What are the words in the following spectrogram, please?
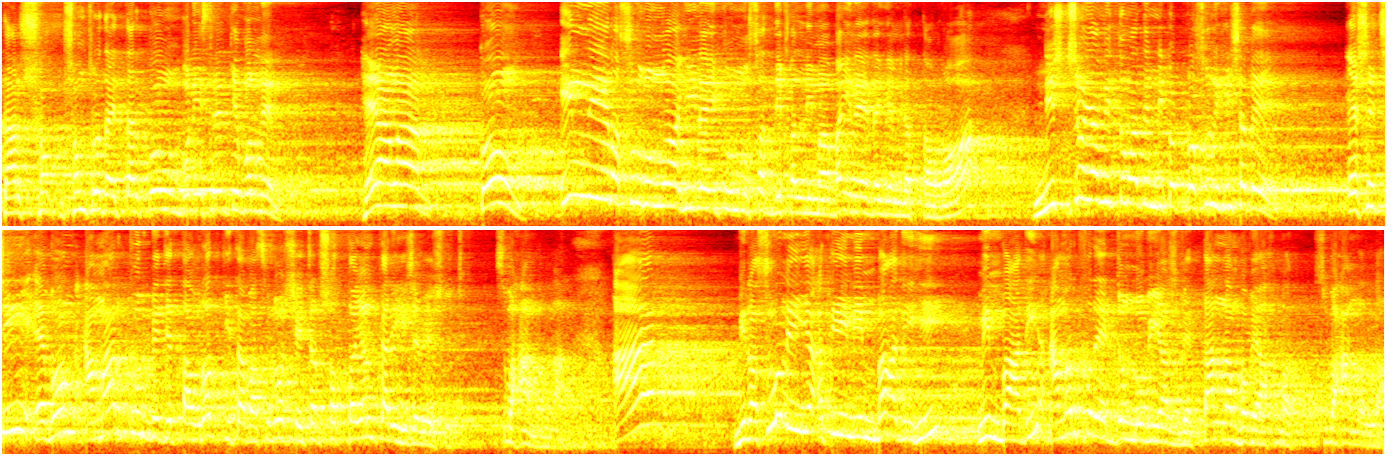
তার সম- সম্প্রদায় তার কৌম বলে ইসরায়েলকে বললেন হে আমার কৌম ইন্নি নিশ্চয় আমি তোমাদের নিকট রসুল হিসাবে এসেছি এবং আমার পূর্বে যে তাওরাত কিতাব আছিল সেটার সত্যায়নকারী হিসেবে এসেছি। আর আমার পরে একজন নবী আসবে, তার নাম হবে আহমদ। সুবাহান আল্লাহ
